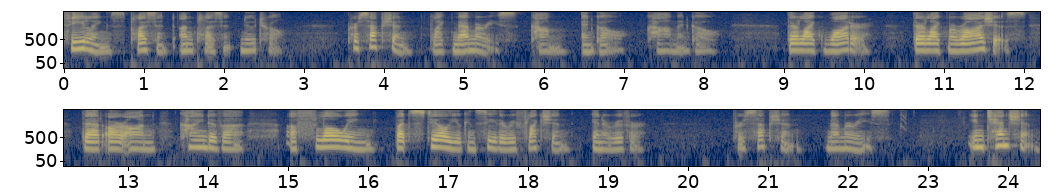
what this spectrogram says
Feelings, pleasant, unpleasant, neutral. Perception, like memories, come and go, come and go. They're like water. They're like mirages that are on kind of a, a flowing, but still you can see the reflection in a river. Perception, memories. Intention,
